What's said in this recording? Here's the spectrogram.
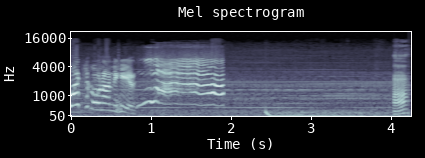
What's going on here? What? Huh?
